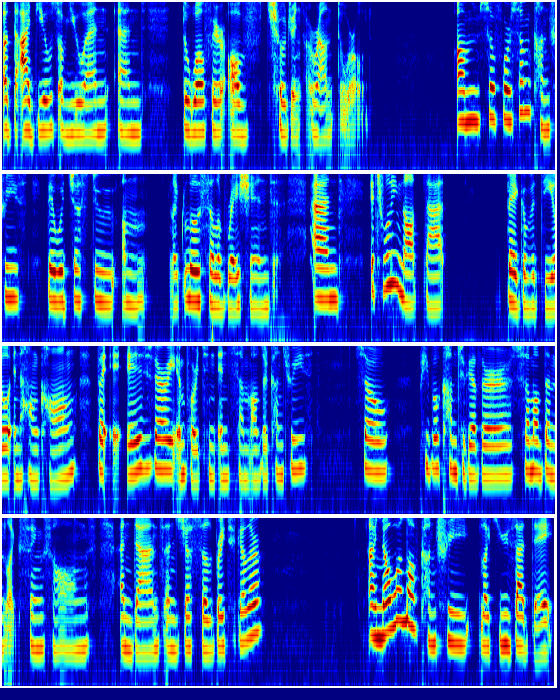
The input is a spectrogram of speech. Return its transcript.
uh, the ideals of UN and the welfare of children around the world. Um, so for some countries, they would just do um like little celebrations, and it's really not that big of a deal in Hong Kong, but it is very important in some other countries. So people come together, some of them like sing songs and dance and just celebrate together. I know a lot of country like use that day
